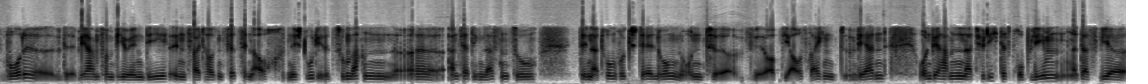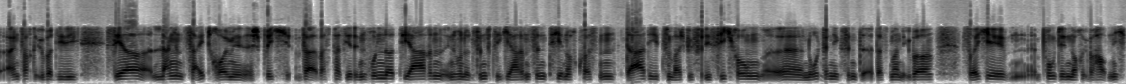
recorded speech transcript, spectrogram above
wurde. Wir haben vom BUND in 2014 auch eine Studie dazu machen, äh, anfertigen lassen zu den Atomrückstellungen und äh, ob die ausreichend werden. Und wir haben natürlich das Problem, dass wir einfach über die sehr langen Zeiträume, sprich was passiert in 100 Jahren, in 150 Jahren sind hier noch Kosten da, die zum Beispiel für die Sicherung äh, notwendig sind, dass man über solche Punkte noch überhaupt nicht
